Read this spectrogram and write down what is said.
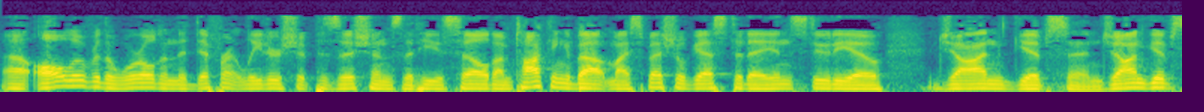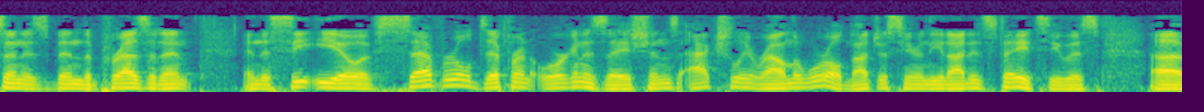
uh, all over the world in the different leadership positions that he's held. I'm talking about my special guest today in studio, John Gibson. John Gibson has been the president and the CEO of several different organizations actually around the world, not just here in the United States. He was uh,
